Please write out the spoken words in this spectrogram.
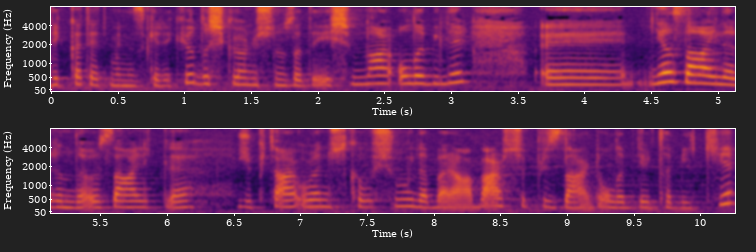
dikkat etmeniz gerekiyor. Dış görünüşünüzde değişimler olabilir. Ee, yaz aylarında özellikle Jüpiter-Uranüs kavuşumuyla beraber sürprizler de olabilir tabii ki.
